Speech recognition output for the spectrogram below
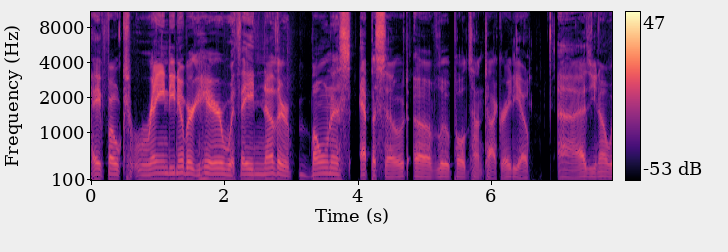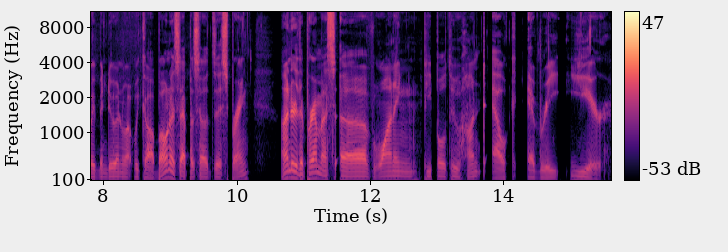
Hey folks, Randy Newberg here with another bonus episode of Leupold's Hunt Talk Radio. Uh, as you know, we've been doing what we call bonus episodes this spring under the premise of wanting people to hunt elk every year.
